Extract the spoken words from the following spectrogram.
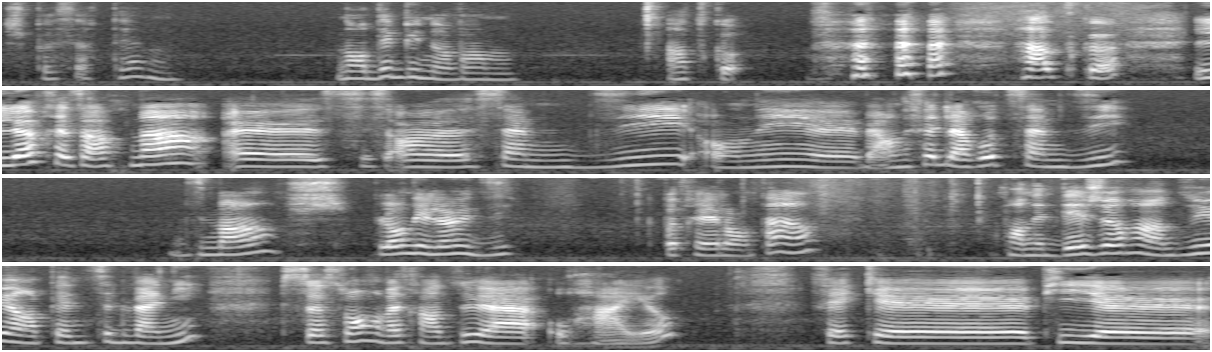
Je suis pas certaine. Non, début novembre. En tout cas. en tout cas, là, présentement, euh, c'est un samedi. On est. Euh, ben, on a fait de la route samedi, dimanche. Là, on est lundi. Pas très longtemps, hein? on est déjà rendu en Pennsylvanie. Puis ce soir, on va être rendu à Ohio. Fait que. Puis. Euh,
